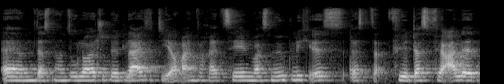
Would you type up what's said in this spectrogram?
ähm, dass man so Leute begleitet, die auch einfach erzählen, was möglich ist, dass für, dass für alle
